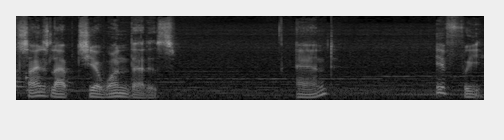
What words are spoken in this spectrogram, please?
Science lab tier 1 that is. And if we,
